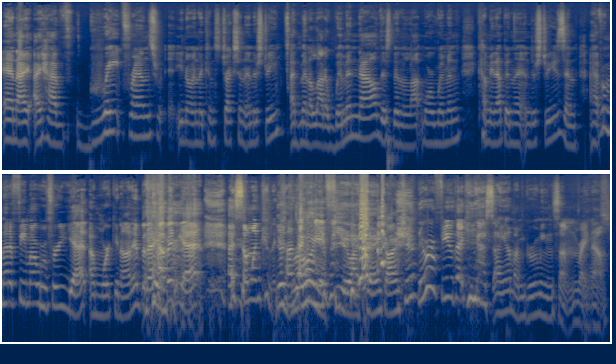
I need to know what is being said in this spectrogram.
And I, I have great friends, you know, in the construction industry. I've met a lot of women now. There's been a lot more women coming up in the industries. And I haven't met a female roofer yet. I'm working on it, but I haven't yet. As someone can You're contact growing me. a few, I think, aren't you? there were a few that like, yes, I am. I'm grooming something right yes.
